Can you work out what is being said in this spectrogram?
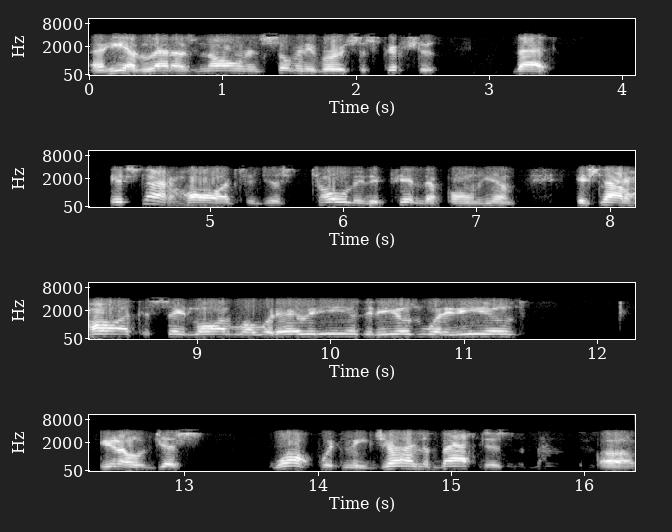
Uh, he has let us know in so many verses of scripture that it's not hard to just totally depend upon Him. It's not hard to say, Lord, well, whatever it is, it is what it is. You know, just walk with me. John the Baptist. Uh,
